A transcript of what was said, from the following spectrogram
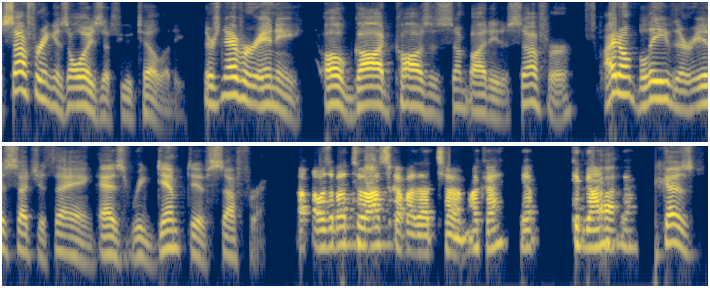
Suffering is always a futility. There's never any, oh, God causes somebody to suffer. I don't believe there is such a thing as redemptive suffering. I was about to ask about that term. Okay. Yep. Keep going. Uh, yeah. Because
